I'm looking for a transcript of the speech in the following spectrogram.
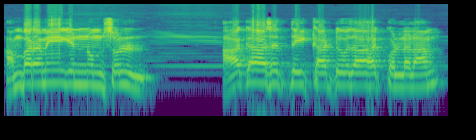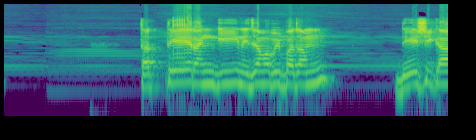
அம்பரமே என்னும் சொல் ஆகாசத்தை காட்டுவதாக கொள்ளலாம். தத்தேரங்கி நிஜமபிபதம். தேசிகா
